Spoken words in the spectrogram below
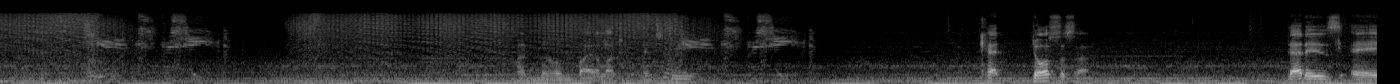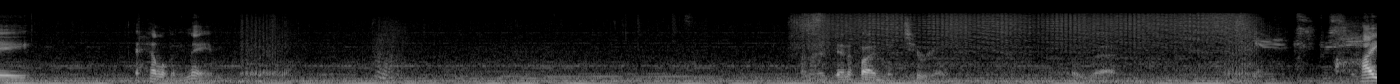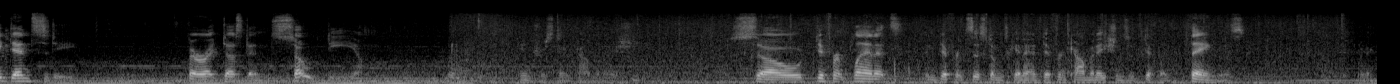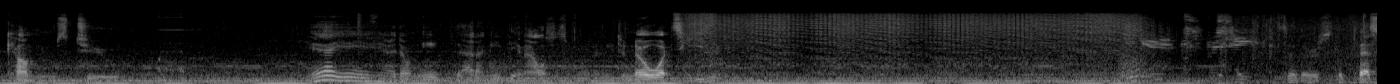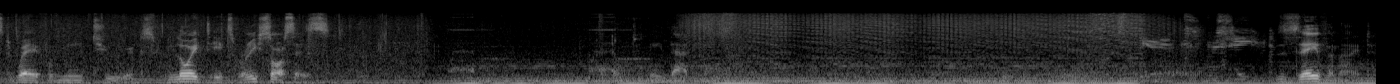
Unknown biological entity. Catdosasa. That is a, a hell of a name. Unidentified material. What is that? High density. Ferrite dust and sodium. Interesting combination. So, different planets and different systems can have different combinations of different things when it comes to... Yeah, yeah, yeah, I don't need that. I need the analysis point. I need to know what's here. So there's the best way for me to exploit its resources. I don't need that. Zavenite.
